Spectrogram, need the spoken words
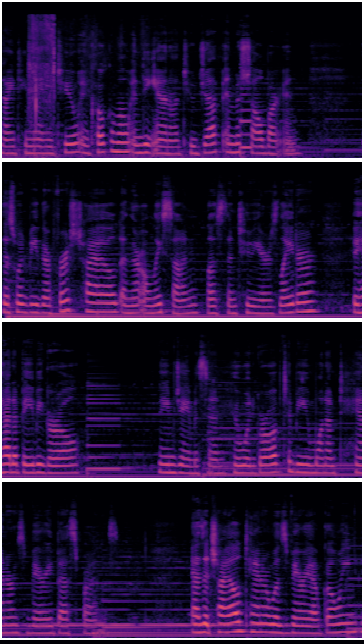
1992, in Kokomo, Indiana, to Jeff and Michele Barton. This would be their first child and their only son. Less than two years later, they had a baby girl named Jameson, who would grow up to be one of Tanner's very best friends. As a child, Tanner was very outgoing,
